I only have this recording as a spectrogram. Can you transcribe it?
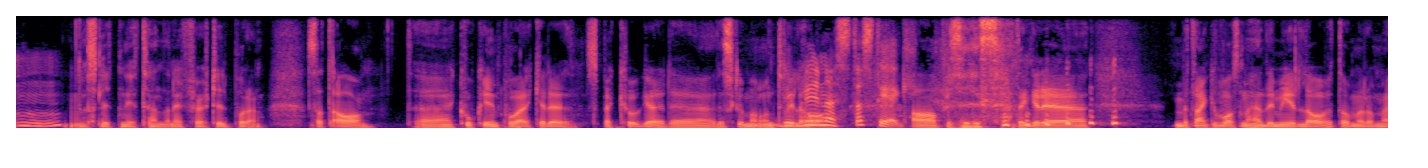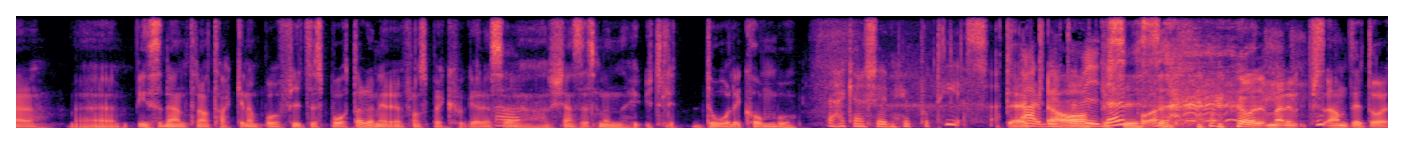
Mm. Slitit ner tänderna i förtid på den. Så att ja, Eh, kokainpåverkade späckhuggare, det, det skulle man nog inte det vilja ha. Det blir nästa steg. Ja precis. Jag tänker det, med tanke på vad som hände i Medelhavet då med de här eh, incidenterna och attackerna på fritidsbåtar där nere från späckhuggare ja. så känns det som en ytterligt dålig kombo. Det här kanske är en hypotes att det, arbeta ja, vidare precis. på. Men samtidigt då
